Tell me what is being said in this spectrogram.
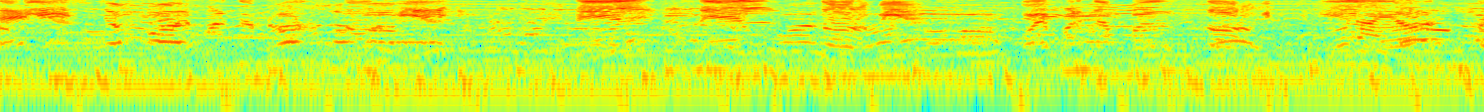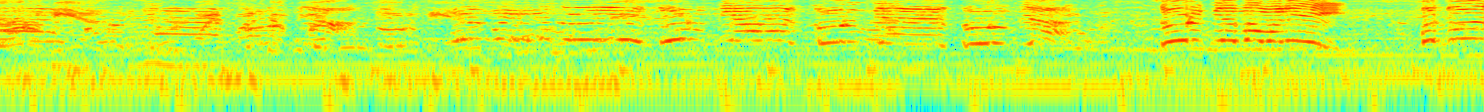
લેડીઝ ચંપલ દોઢસો માં બે સેલ સેલ સો રૂપિયા કોઈ પણ ચંપલ સો રૂપિયા સેલ આયો સો રૂપિયા. કોઈ પણ ચંપલ સો રૂપિયા. સો બધું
